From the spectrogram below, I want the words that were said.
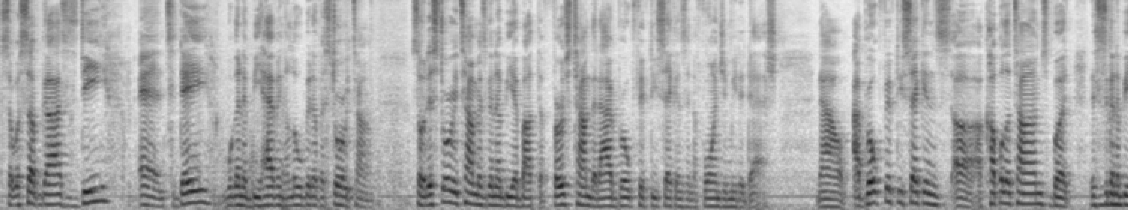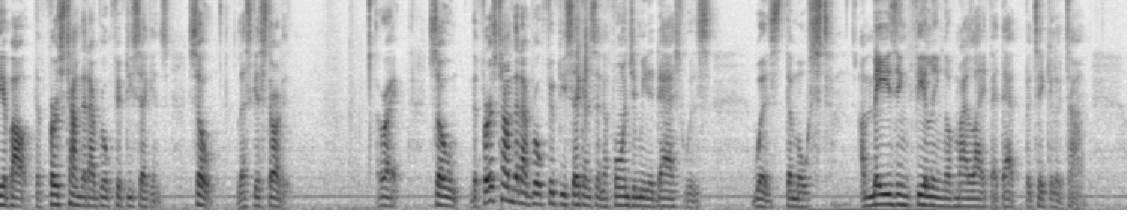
So what's up guys, it's D and today we're going to be having a little bit of a story time. So this story time is going to be about the first time that I broke 50 seconds in a 400 meter dash. Now I broke 50 seconds uh, a couple of times but this is going to be about the first time that I broke 50 seconds. So let's get started. Alright, so the first time that I broke 50 seconds in a 400 meter dash was was the most amazing feeling of my life at that particular time.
